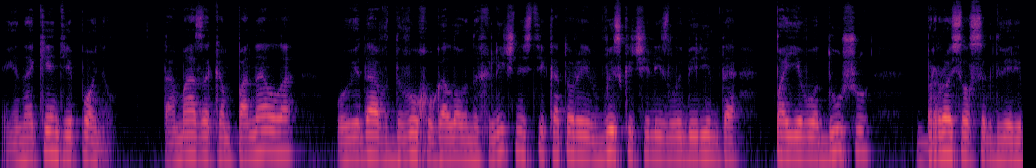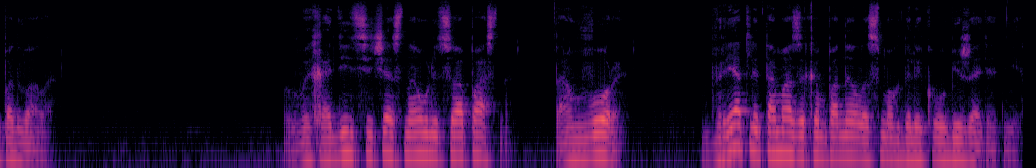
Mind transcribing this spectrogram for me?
Иннокентий понял. Томазо Кампанелло, увидав двух уголовных личностей, которые выскочили из лабиринта по его душу, бросился к двери подвала. Выходить сейчас на улицу опасно. Там воры. Вряд ли Томазо Кампанелло смог далеко убежать от них.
